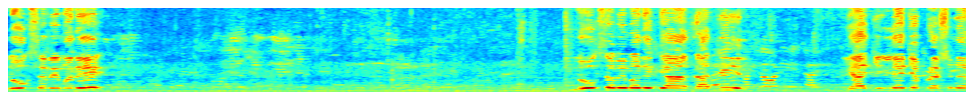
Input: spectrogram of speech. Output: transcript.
लोकसभेमध्ये लोकसभेमध्ये त्या जातील. या जिल्ह्याचे प्रश्न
